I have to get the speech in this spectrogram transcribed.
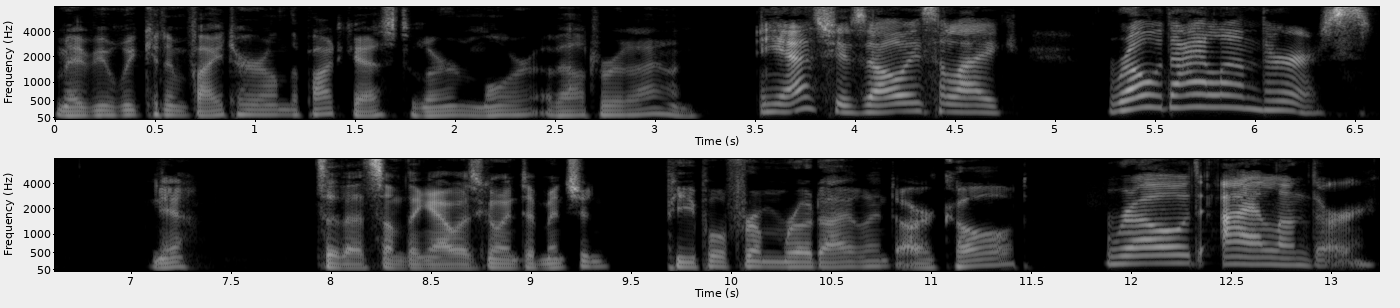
maybe we could invite her on the podcast to learn more about Rhode Island. Yeah, she's always like Rhode Islanders. Yeah. So that's something I was going to mention. People from Rhode Island are called, Rhode Islander.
